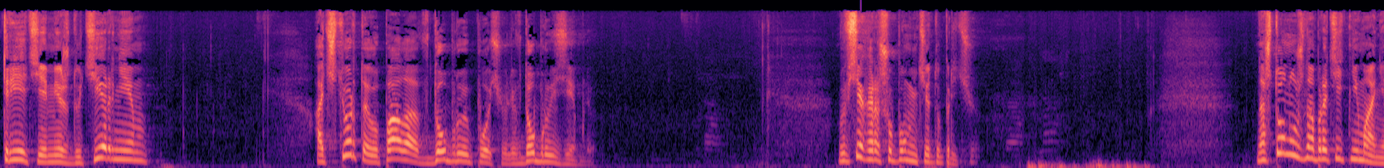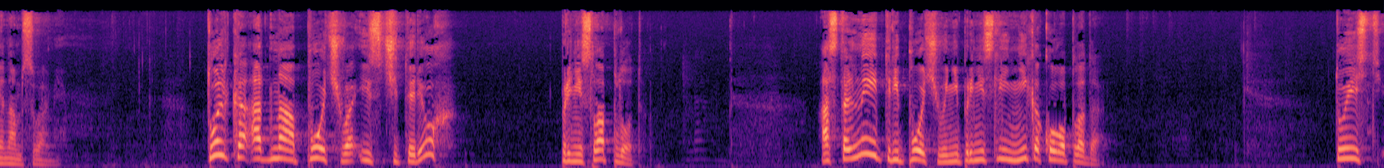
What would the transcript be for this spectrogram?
третья между тернием, а четвертая упала в добрую почву или в добрую землю. Вы все хорошо помните эту притчу. На что нужно обратить внимание нам с вами? Только одна почва из четырех принесла плод. Остальные три почвы не принесли никакого плода. То есть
